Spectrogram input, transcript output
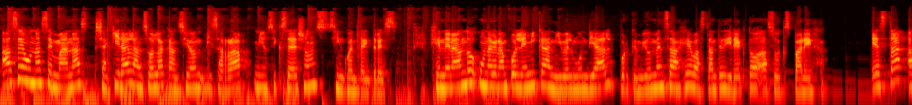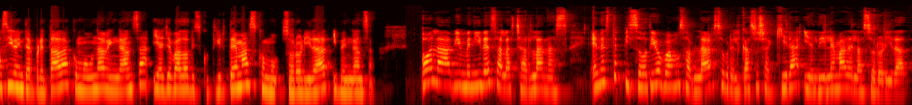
Hace unas semanas, Shakira lanzó la canción Bizarrap Music Sessions 53, generando una gran polémica a nivel mundial porque envió un mensaje bastante directo a su expareja. Esta ha sido interpretada como una venganza y ha llevado a discutir temas como sororidad y venganza. Hola, bienvenidos a las charlanas. En este episodio vamos a hablar sobre el caso Shakira y el dilema de la sororidad.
